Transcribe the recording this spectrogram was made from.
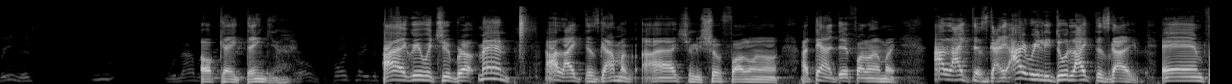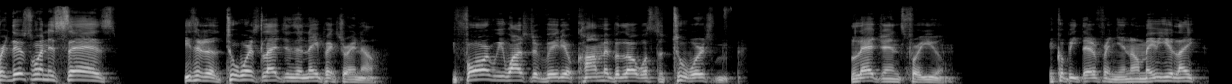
Arenas. will now be Okay, thank you. I tell you the I agree with you, bro. Man, I like this guy. I'm a, I actually should follow him. I think I did follow him. I like this guy. I really do like this guy. And for this one, it says these are the two worst legends in Apex right now. Before we watch the video, comment below what's the two worst legends for you. It could be different, you know. Maybe you like,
